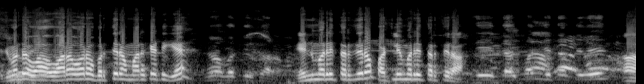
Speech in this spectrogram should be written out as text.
ಯಜಮಾನ್ರೆ ವಾರ ವಾರ ಬರ್ತೀರಾ ಮಾರ್ಕೆಟಿಗೆ ಹೆಣ್ಣು ಮರಿ ತರ್ತೀರಾ ಪಟ್ಲಿ ಮರಿ ತರ್ತೀರಾ? ಇದ್ದಾಗ ಪಟ್ಟಿ ತರ್ತೀವಿ. ಹಾ.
